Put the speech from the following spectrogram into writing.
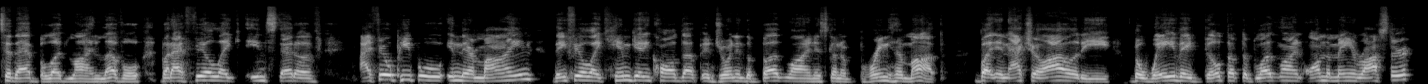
to that bloodline level. But I feel like instead of I feel people in their mind, they feel like him getting called up and joining the bloodline is going to bring him up. But in actuality, the way they built up the bloodline on the main roster,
